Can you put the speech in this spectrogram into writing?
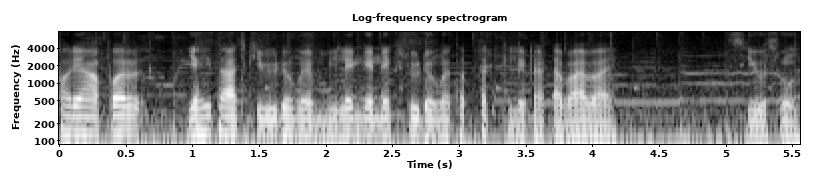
और यहाँ पर यही था आज की वीडियो में। मिलेंगे नेक्स्ट वीडियो में, तब तक के लिए tata bye bye see you soon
